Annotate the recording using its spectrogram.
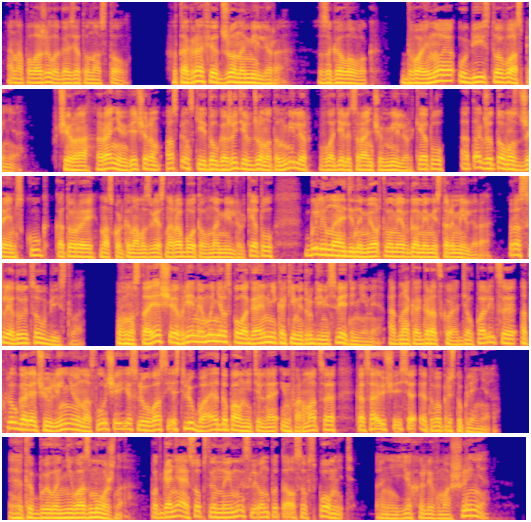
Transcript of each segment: Она положила газету на стол. Фотография Джона Миллера. Заголовок. «Двойное убийство в Аспене». Вчера, ранним вечером, аспенский долгожитель Джонатан Миллер, владелец ранчо Миллер Кеттл, а также Томас Джеймс Кук, который, насколько нам известно, работал на Миллер Кеттл, были найдены мертвыми в доме мистера Миллера. Расследуется убийство. В настоящее время мы не располагаем никакими другими сведениями, однако городской отдел полиции открыл горячую линию на случай, если у вас есть любая дополнительная информация, касающаяся этого преступления. Это было невозможно. Подгоняя собственные мысли, он пытался вспомнить. Они ехали в машине?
